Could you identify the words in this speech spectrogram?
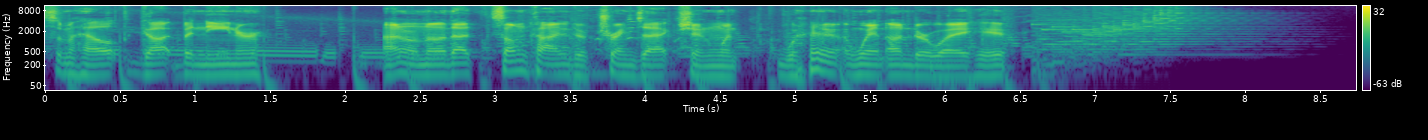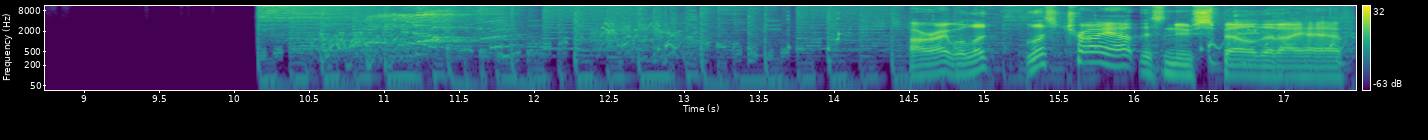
Some health, got Beniner. I don't know, that some kind of transaction went went, went underway here. All right, well let let's try out this new spell that I have.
